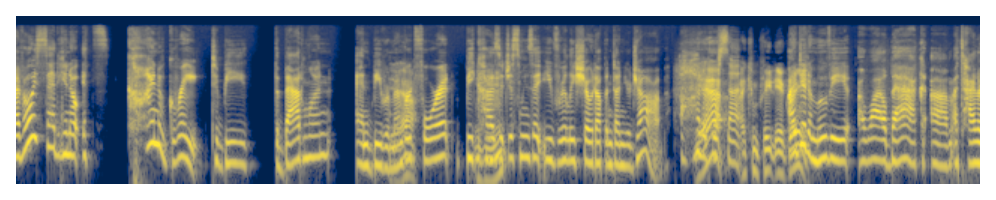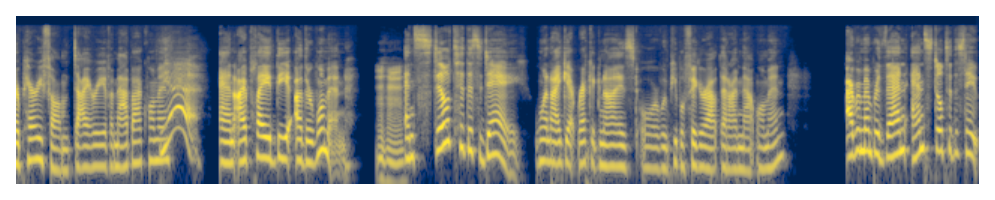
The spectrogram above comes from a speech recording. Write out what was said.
I've always said, you know, it's kind of great to be the bad one and be remembered Yeah. for it because Mhm. it just means that you've really showed up and done your job. A hundred Yeah, percent. I completely agree. I did a movie a while back, um, a Tyler Perry film, Diary of a Mad Black Woman, Yeah. and I played the other woman. Mhm. And still to this day, when I get recognized or when people figure out that I'm that woman, I remember then and still to this day,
